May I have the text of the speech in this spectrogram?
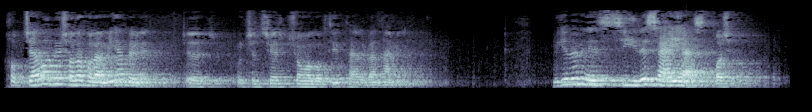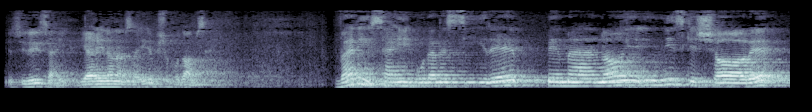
خب جوابش حالا خودم میگم ببینید اون چه شما گفتید تقریبا همینه. میگه ببینید سیره صحیح هست باشه. یه سیره صحیح. یقینا هم صحیحه پیش خدا هم صحیح. ولی صحیح بودن سیره به معنای این نیست که شارع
